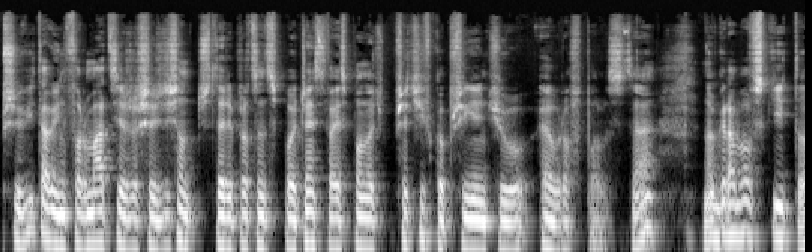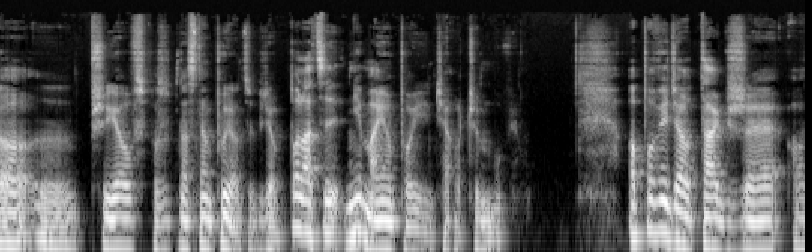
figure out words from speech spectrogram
przywitał informację, że 64% społeczeństwa jest ponoć przeciwko przyjęciu euro w Polsce. No, Grabowski to przyjął w sposób następujący. Powiedział: Polacy nie mają pojęcia, o czym mówią. Opowiedział także o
